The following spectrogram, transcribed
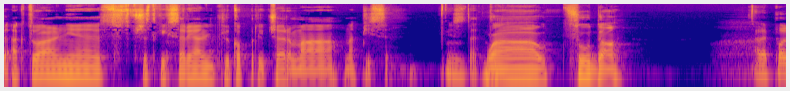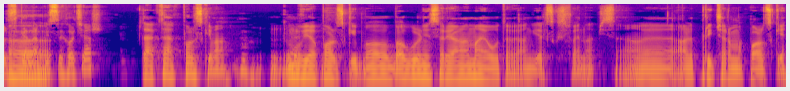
Y, aktualnie z wszystkich seriali tylko Preacher ma napisy. Niestety. Wow, cudo. Ale polskie e... napisy chociaż? Tak, tak, polskie ma. Mówię o polskich, bo, bo, ogólnie seriale mają te angielskie swoje napisy, ale, ale Preacher ma polskie.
